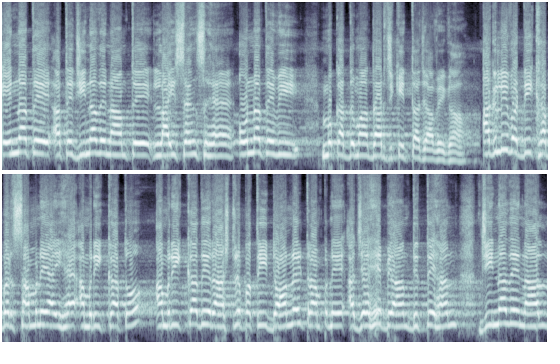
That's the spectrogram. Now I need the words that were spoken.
ਇਹਨਾਂ ਤੇ ਅਤੇ ਜਿਨ੍ਹਾਂ ਦੇ ਨਾਮ ਤੇ ਲਾਇਸੈਂਸ ਹੈ, ਉਹਨਾਂ ਤੇ ਵੀ ਮੁਕੱਦਮਾ ਦਰਜ ਕੀਤਾ ਜਾਵੇਗਾ। ਅਗਲੀ ਵੱਡੀ ਖਬਰ ਸਾਹਮਣੇ ਆਈ ਹੈ ਅਮਰੀਕਾ ਤੋਂ। ਅਮਰੀਕਾ ਦੇ ਰਾਸ਼ਟਰਪਤੀ ਡੋਨਲਡ ਟਰੰਪ ਨੇ ਅਜਿਹੇ ਬਿਆਨ ਦਿੱਤੇ ਹਨ, ਜਿਨ੍ਹਾਂ ਦੇ ਨਾਲ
